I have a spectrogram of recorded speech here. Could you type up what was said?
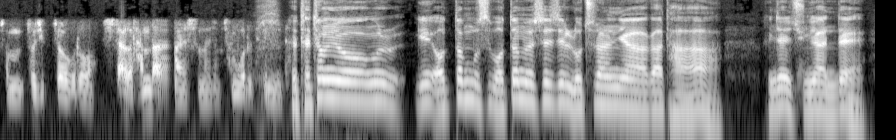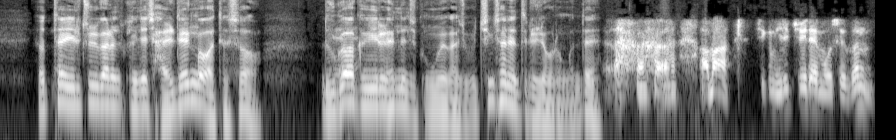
좀 조직적으로 시작을 한다는 말씀을 좀 참고로 드립니다. 그 대통령을 어떤 모습, 어떤 메시지를 노출하느냐가 다 굉장히 중요한데 여태 일주일간은 굉장히 잘 된 것 같아서 누가 네. 그 일을 했는지 궁금해가지고 칭찬해 드리려고 그런 건데 아마 지금 일주일의 모습은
